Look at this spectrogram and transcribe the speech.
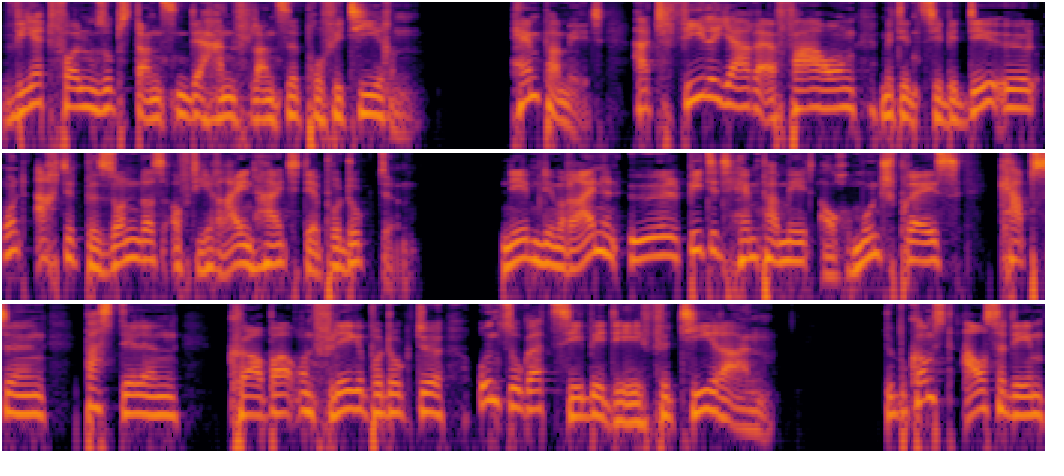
wertvollen Substanzen der Hanfpflanze profitieren. Hempamed hat viele Jahre Erfahrung mit dem CBD-Öl und achtet besonders auf die Reinheit der Produkte. Neben dem reinen Öl bietet Hempamed auch Mundsprays, Kapseln, Pastillen, Körper- und Pflegeprodukte und sogar CBD für Tiere an. Du bekommst außerdem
